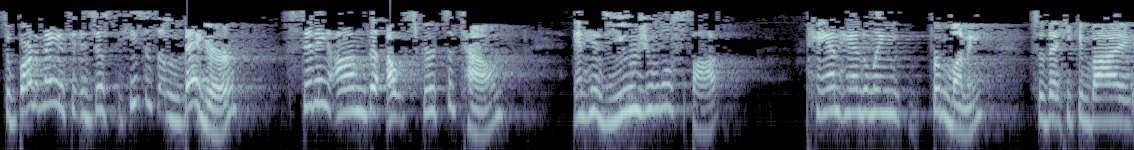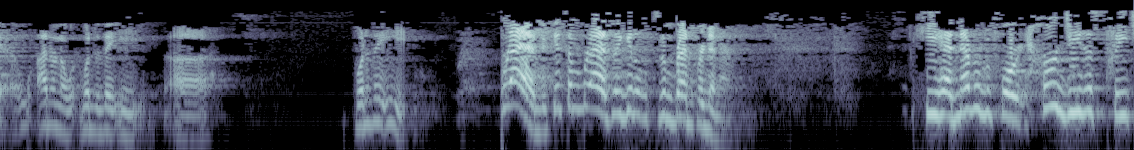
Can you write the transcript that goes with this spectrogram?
So Bartimaeus is just, he's just a beggar sitting on the outskirts of town in his usual spot, panhandling for money so that he can buy, I don't know, what do they eat? Uh, what do they eat? Bread. Get some bread so they get some bread for dinner. He had never before heard Jesus preach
